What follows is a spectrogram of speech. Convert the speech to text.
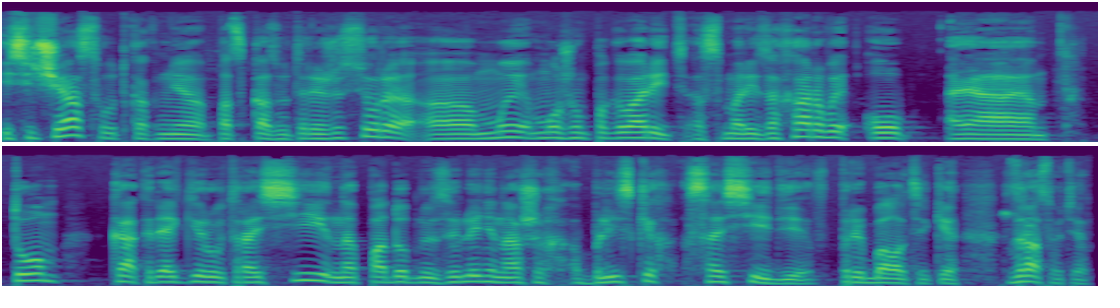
И сейчас, вот как мне подсказывают режиссеры, мы можем поговорить с Марией Захаровой о э, том, как реагирует Россия на подобные заявления наших близких соседей в Прибалтике. Здравствуйте.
